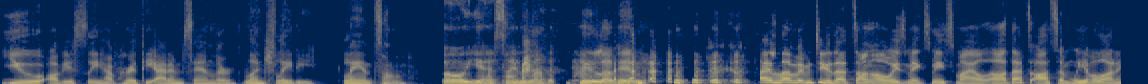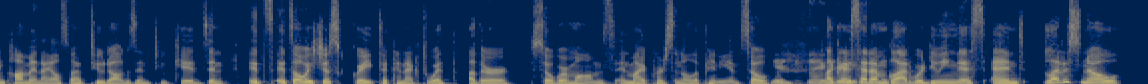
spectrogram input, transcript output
You obviously have heard the Adam Sandler Lunch Lady land song. Oh, yes, I love it. I love him. I love him too. That song always makes me smile. Oh, that's awesome. We have a lot in common. I also have two dogs and two kids and it's it's always just great to connect with other sober moms in my personal opinion. So, yes, I like I said, I'm glad we're doing this and let us know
